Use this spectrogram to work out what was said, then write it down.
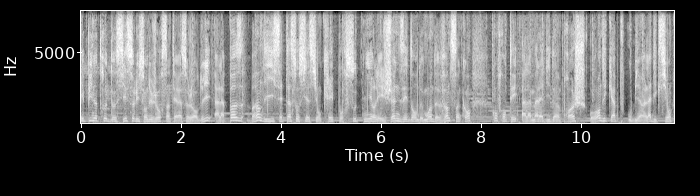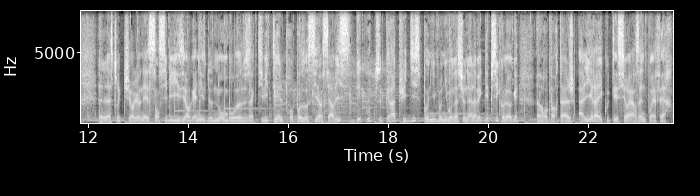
Et puis notre dossier solution du jour s'intéresse aujourd'hui à la pause brindille, cette association créée pour soutenir les jeunes aidants de moins de 25 ans confrontés à la maladie d'un proche, au handicap ou bien à l'addiction. La structure lyonnaise sensibilise et organise de nombreuses activités. Elle propose aussi un service d'écoute gratuit disponible au niveau national avec des psychologues. Un reportage à lire à écouter sur rzn.fr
